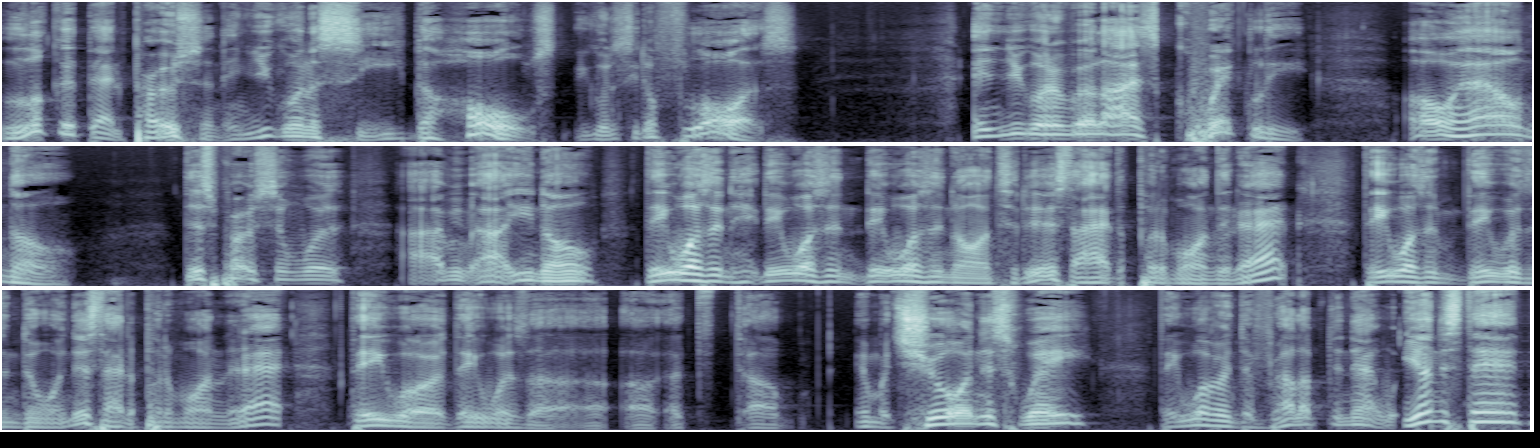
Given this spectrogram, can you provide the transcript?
Look at that person, and you're going to see the holes. You're going to see the flaws, and you're going to realize quickly. Oh hell no, this person was. I mean, I, you know, they wasn't they wasn't they wasn't on to this. I had to put them on to that. They wasn't they wasn't doing this. I had to put them on to that. They were they was uh, uh, uh, immature in this way. They weren't developed in that. Way. You understand?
